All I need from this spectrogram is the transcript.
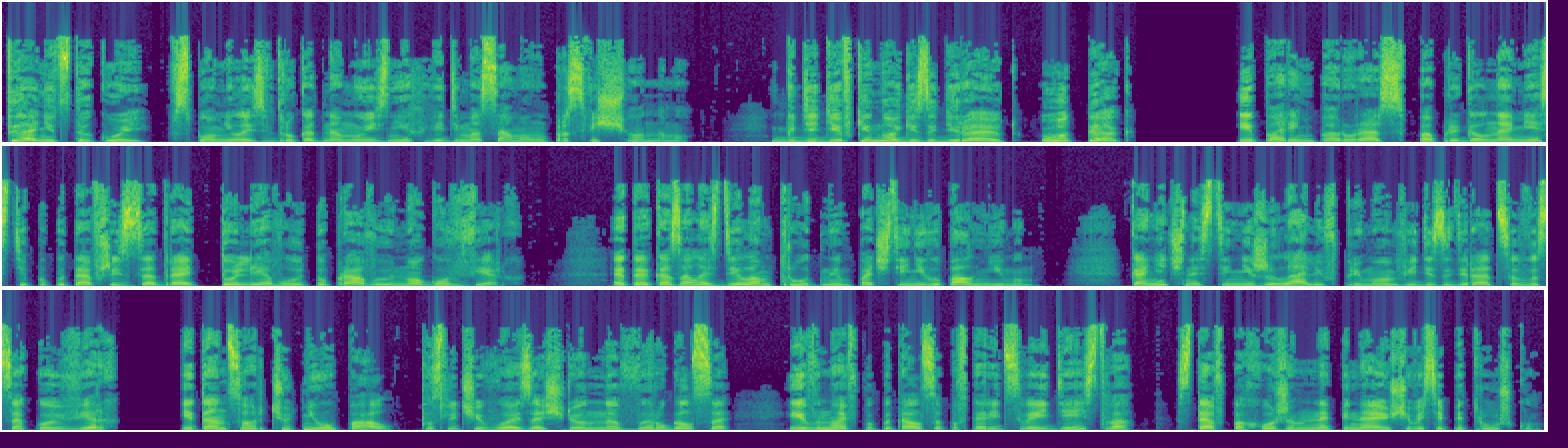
танец такой!» — вспомнилось вдруг одному из них, видимо, самому просвещенному. «Где девки ноги задирают! Вот так!» И парень пару раз попрыгал на месте, попытавшись задрать то левую, то правую ногу вверх. Это оказалось делом трудным, почти невыполнимым. Конечности не желали в прямом виде задираться высоко вверх, и танцор чуть не упал, после чего изощренно выругался и вновь попытался повторить свои действия, став похожим на пинающегося петрушку.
